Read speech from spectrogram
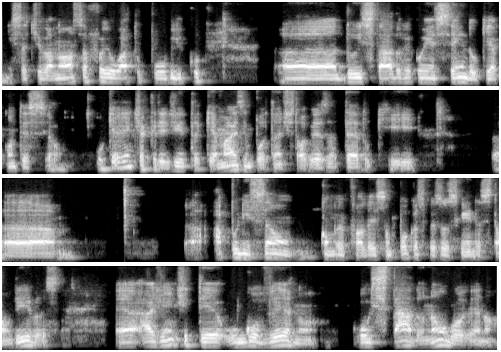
iniciativa nossa, foi o ato público uh, do Estado reconhecendo o que aconteceu. O que a gente acredita que é mais importante, talvez até do que a punição, como eu falei, são poucas pessoas que ainda estão vivas, é a gente ter o governo, o Estado, não o governo,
